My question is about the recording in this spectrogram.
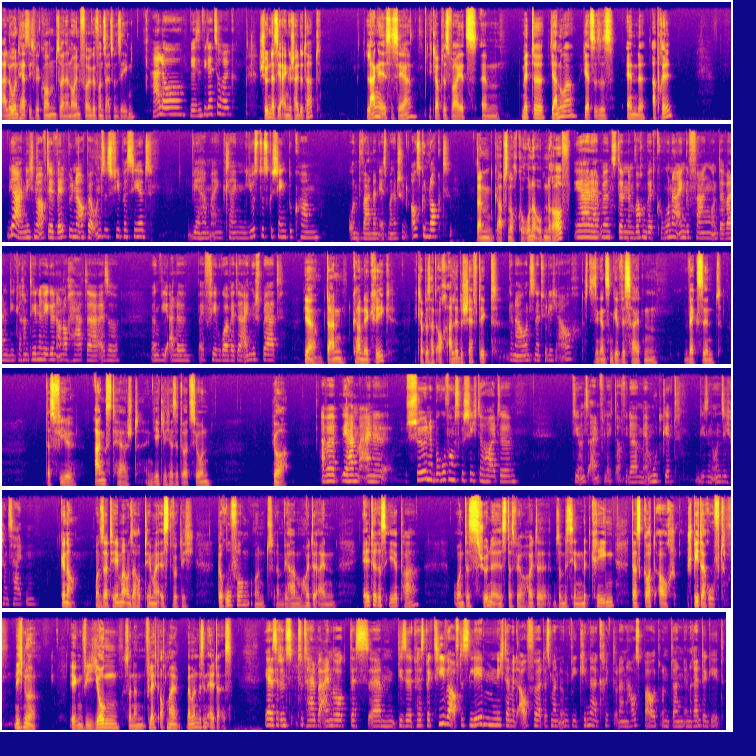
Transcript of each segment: Hallo und herzlich willkommen zu einer neuen Folge von Salz und Segen. Hallo, wir sind wieder zurück. Schön, dass ihr eingeschaltet habt. Lange ist es her. Ich glaube, das war jetzt ähm, Mitte Januar. Jetzt ist es Ende April. Ja, nicht nur auf der Weltbühne, auch bei uns ist viel passiert. Wir haben einen kleinen Justus geschenkt bekommen und waren dann erstmal ganz schön ausgenockt. Dann gab es noch Corona obendrauf. Ja, da hatten wir uns dann im Wochenbett Corona eingefangen und da waren die Quarantäneregeln auch noch härter. Also irgendwie alle bei Februarwetter eingesperrt. Ja, dann kam der Krieg. Ich glaube, das hat auch alle beschäftigt. Genau, uns natürlich auch. Dass diese ganzen Gewissheiten weg sind, dass viel Angst herrscht in jeglicher Situation. Ja. Aber wir haben eine schöne Berufungsgeschichte heute, die uns allen vielleicht auch wieder mehr Mut gibt in diesen unsicheren Zeiten. Genau. Unser Thema, unser Hauptthema ist wirklich Berufung und ähm, wir haben heute ein älteres Ehepaar. Und das Schöne ist, dass wir heute so ein bisschen mitkriegen, dass Gott auch später ruft. Nicht nur irgendwie jung, sondern vielleicht auch mal, wenn man ein bisschen älter ist. Ja, das hat uns total beeindruckt, dass ähm, diese Perspektive auf das Leben nicht damit aufhört, dass man irgendwie Kinder kriegt oder ein Haus baut und dann in Rente geht,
